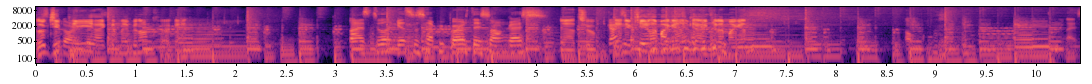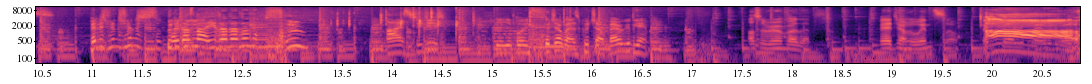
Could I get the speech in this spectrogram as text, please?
Look, Still GP, I can maybe knock. Okay. Nice. Dylan gets his happy birthday song, guys. Yeah, true. Can you kill him again? Can I kill him again? Oh. Nice. Finish, finish, finish. No, he doesn't. He doesn't. Nice. GG. Yeah, boys. Good job, guys. Good job. Very good game. Also remember that bad jungle wins, so. Ah,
